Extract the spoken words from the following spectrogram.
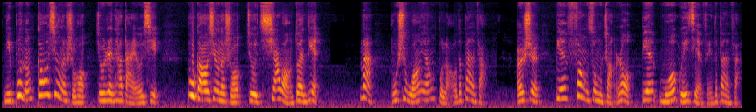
你不能高兴的时候就任他打游戏，不高兴的时候就掐网断电，那不是亡羊补牢的办法，而是边放纵长肉边魔鬼减肥的办法。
